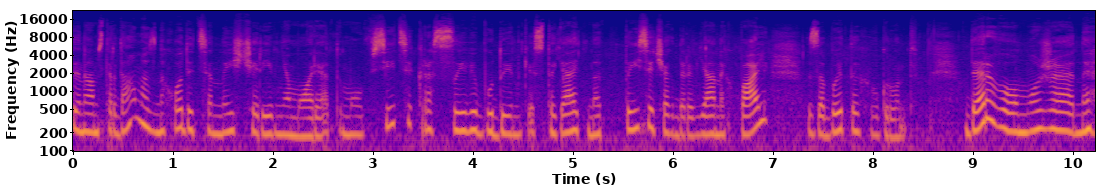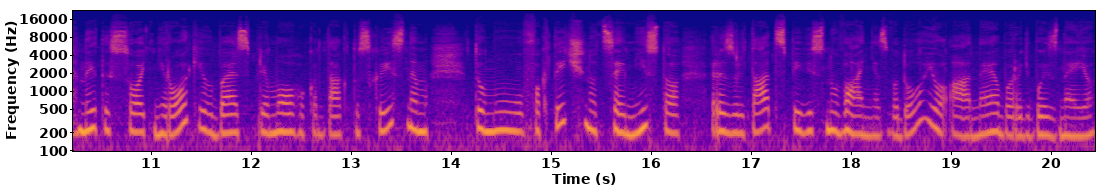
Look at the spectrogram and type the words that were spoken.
частина Амстердама знаходиться нижче рівня моря, тому всі ці красиві будинки стоять на тисячах дерев'яних паль, забитих в ґрунт. Дерево може не гнити сотні років без прямого контакту з киснем, тому фактично це місто результат співіснування з водою, а не боротьби з нею.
